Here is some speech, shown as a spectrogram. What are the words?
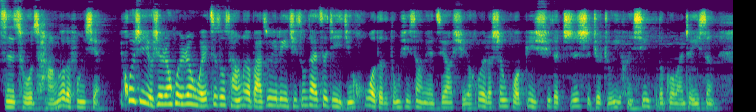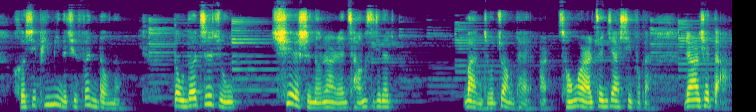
知足常乐的风险。或许有些人会认为，知足常乐，把注意力集中在自己已经获得的东西上面，只要学会了生活必须的知识，就足以很幸福的过完这一生，何须拼命的去奋斗呢？懂得知足，确实能让人长时间的满足状态，而从而增加幸福感。然而却打。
